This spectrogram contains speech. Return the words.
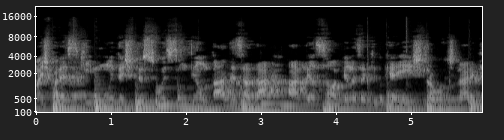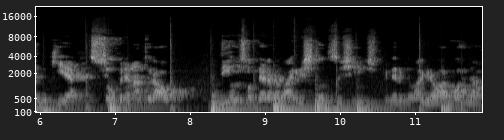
mas parece que muitas pessoas são tentadas a dar a atenção apenas àquilo que é extraordinário, aquilo que é sobrenatural. Deus opera milagres todos os dias. O primeiro milagre é o acordar.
